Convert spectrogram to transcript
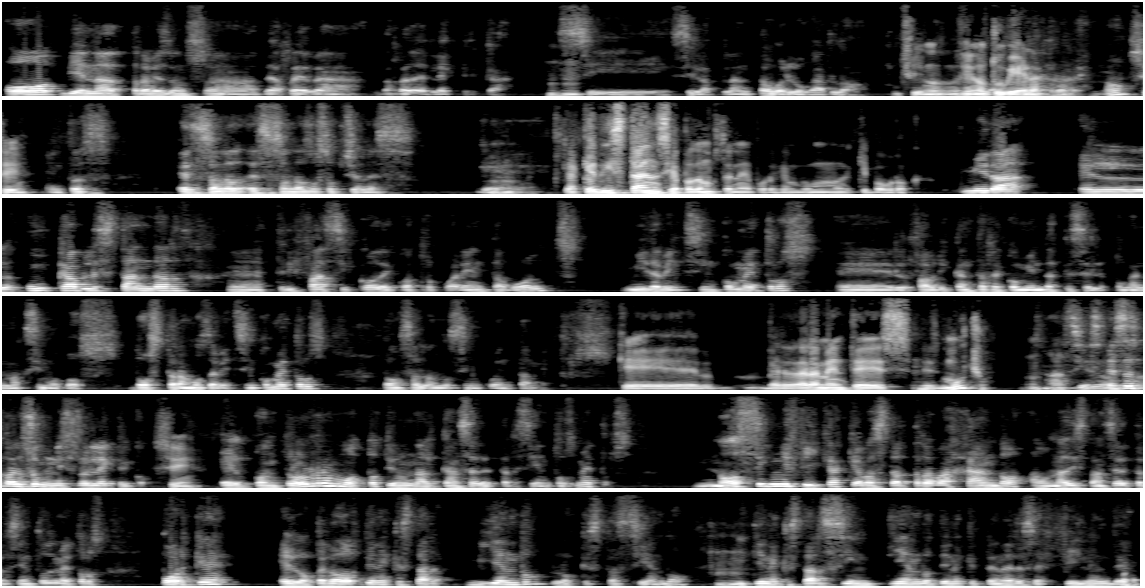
o bien a través de, un, ah, de, red, ah, de red eléctrica, si, si la planta o el lugar lo, Si no, si no lo- tuviera. lo provee, ¿no? Sí. Entonces, esas son, las- esas son las dos opciones. Que, ¿A qué distancia podemos tener, por ejemplo, un equipo Brock? Mira, el, un cable estándar eh, trifásico de 440 volts mide 25 metros. Eh, el fabricante recomienda que se le pongan máximo dos, dos tramos de 25 metros. Estamos hablando 50 metros. Que verdaderamente es, es mucho. Así es. Ese es para el suministro eléctrico. Sí. El control remoto tiene un alcance de 300 metros. No significa que va a estar trabajando a una distancia de 300 metros porque el operador tiene que estar viendo lo que está haciendo y tiene que estar sintiendo, tiene que tener ese feeling de,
